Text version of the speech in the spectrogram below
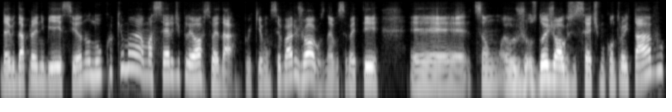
deve dar para a NBA esse ano o lucro que uma, uma série de playoffs vai dar, porque vão ser vários jogos, né? Você vai ter é, são os dois jogos de sétimo contra oitavo,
